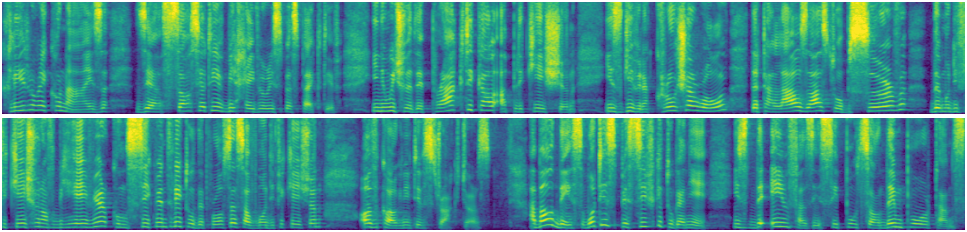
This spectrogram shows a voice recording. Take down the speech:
clearly recognize the associative behaviorist perspective, in which the practical application is given a crucial role that allows us to observe the modification of behavior consequently to the process of modification of cognitive structures. About this, what is specific to Gagné is the emphasis he puts on the importance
